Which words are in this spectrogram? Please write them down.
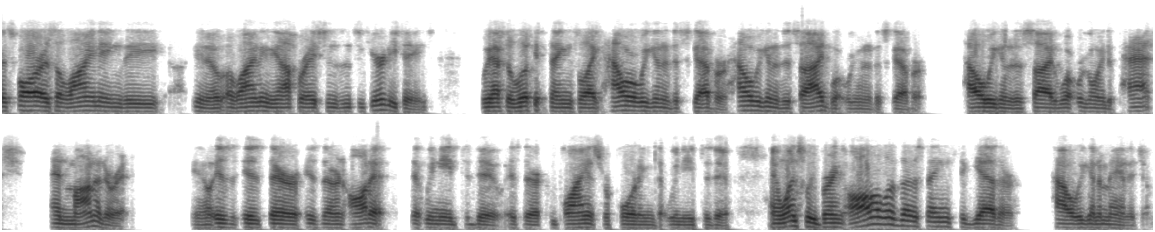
as far as aligning the you know aligning the operations and security teams, we have to look at things like how are we going to discover? How are we going to decide what we're going to discover? How are we going to decide what we're going to patch and monitor it? You know, is is there is there an audit that we need to do? Is there a compliance reporting that we need to do? And once we bring all of those things together, how are we going to manage them?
